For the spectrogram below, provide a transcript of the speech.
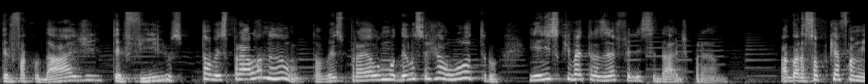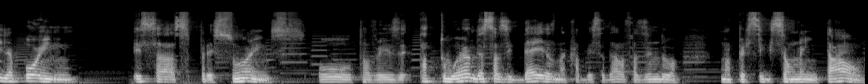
ter faculdade, ter filhos. Talvez para ela não. Talvez para ela o modelo seja outro. E é isso que vai trazer a felicidade para ela. Agora, só porque a família põe essas pressões, ou talvez tatuando essas ideias na cabeça dela, fazendo uma perseguição mental,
